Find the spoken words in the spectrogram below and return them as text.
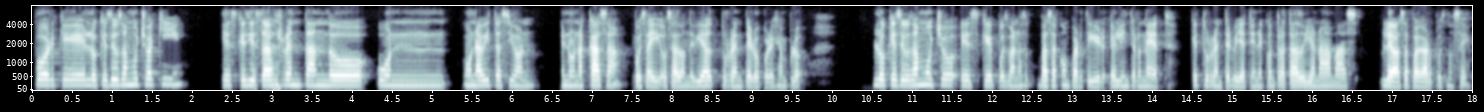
porque lo que se usa mucho aquí es que si estás rentando un, una habitación en una casa, pues ahí, o sea, donde viva tu rentero, por ejemplo, lo que se usa mucho es que pues van vas a compartir el internet que tu rentero ya tiene contratado y ya nada más le vas a pagar, pues no sé,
